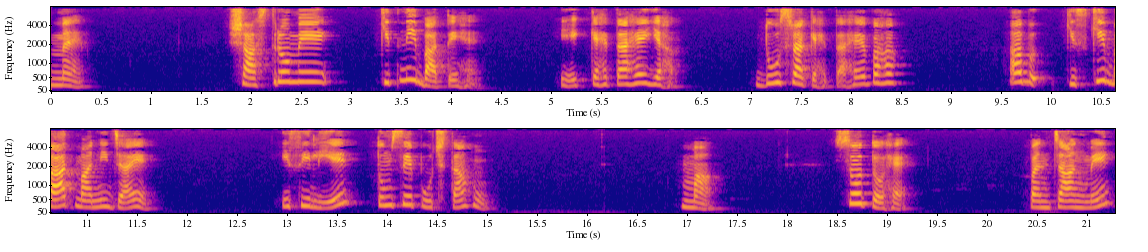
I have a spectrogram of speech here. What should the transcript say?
मैं। शास्त्रों में कितनी बातें हैं? एक कहता है यह, दूसरा कहता है वह। अब किसकी बात मानी जाए? इसीलिए तुमसे पूछता हूँ। माँ। सो तो है। पंचांग में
